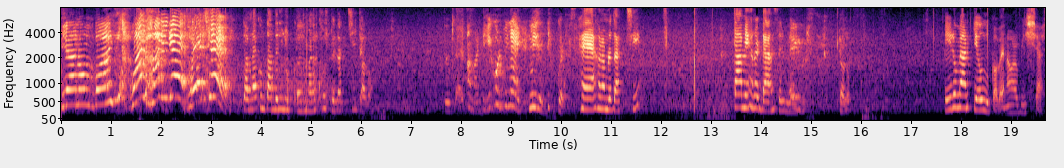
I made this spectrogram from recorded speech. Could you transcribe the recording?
নিরানব্বই ওয়ান হান্ড্রেড হয়েছে! তো আমরা এখন তাদের মানে খুঁজতে যাচ্ছি চলো। আমার দিকে করবি না নিজের দিক করে হ্যাঁ এখন আমরা যাচ্ছি। তা আমি এখানে ডান্সের ভিডিও চলো। এই রুমে আর কেউ লুকাবে না আমার বিশ্বাস।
